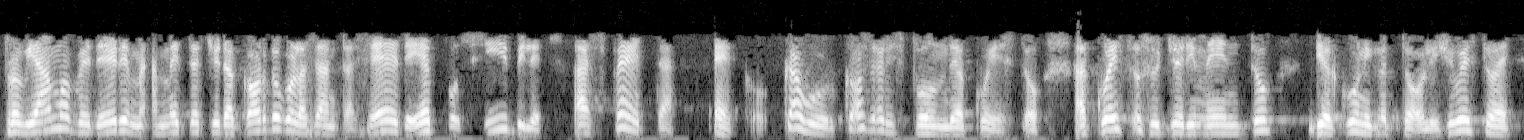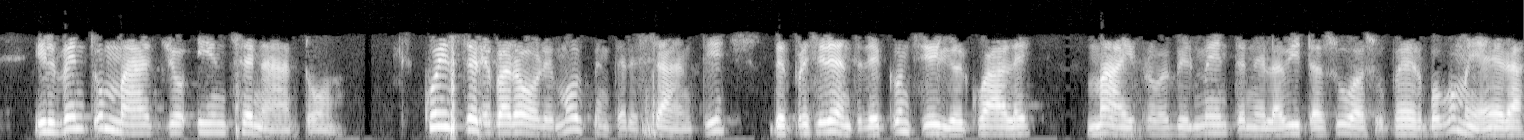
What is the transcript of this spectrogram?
proviamo a vedere, a metterci d'accordo con la Santa Sede, è possibile, aspetta. Ecco, Cavour cosa risponde a questo, a questo suggerimento di alcuni cattolici? Questo è il 21 maggio in Senato. Queste le parole molto interessanti del Presidente del Consiglio, il quale mai probabilmente nella vita sua superbo come era,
